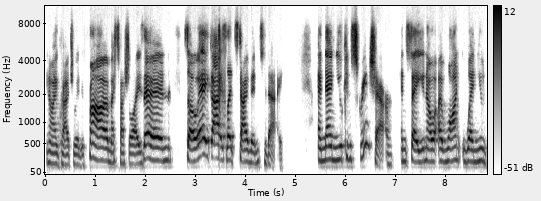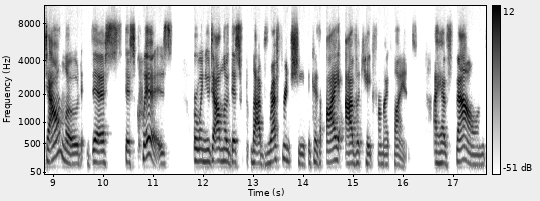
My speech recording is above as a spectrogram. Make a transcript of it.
you know, I graduated from, I specialize in. So, hey guys, let's dive in today. And then you can screen share and say, you know, I want when you download this this quiz or when you download this lab reference sheet because I advocate for my clients. I have found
